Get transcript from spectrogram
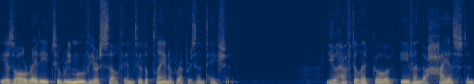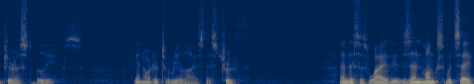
is already to remove yourself into the plane of representation. You have to let go of even the highest and purest beliefs in order to realize this truth. And this is why the Zen monks would say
